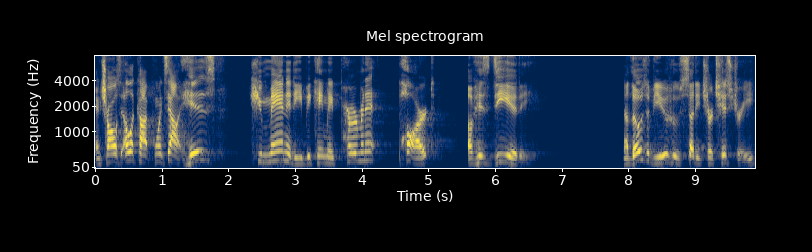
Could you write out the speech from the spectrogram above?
And Charles Ellicott points out his humanity became a permanent part of his deity. Now, those of you who've studied church history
